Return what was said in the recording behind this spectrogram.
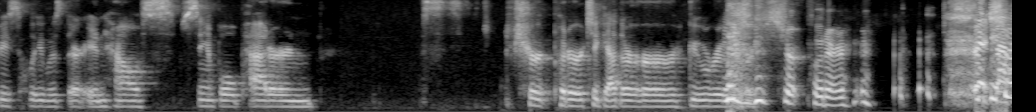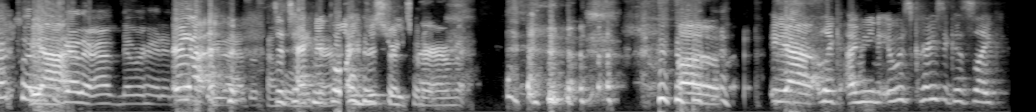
basically was their in house sample pattern shirt putter together guru. shirt putter. shirt putter yeah. together. I've never heard it. Yeah. It's a technical industry term. Uh, yeah, like I mean, it was crazy because like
